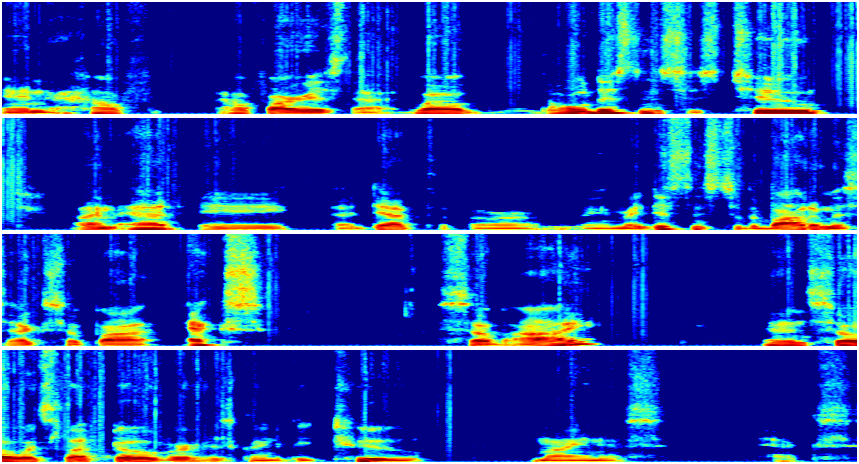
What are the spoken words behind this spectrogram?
And how, how far is that? Well, the whole distance is 2. I'm at a, a depth, or my distance to the bottom is x sub i, x sub i. And so what's left over is going to be 2 minus x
